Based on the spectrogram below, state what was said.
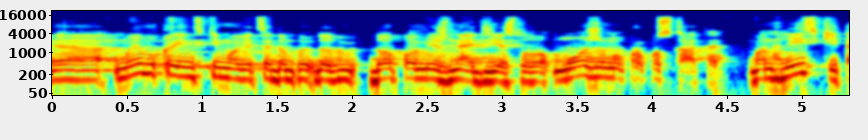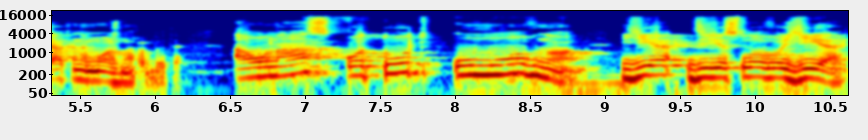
Е, Ми в українській мові це доп- доп- допоміжне дієслово можемо пропускати. В англійській так не можна робити. А у нас отут умовно є дієслово є.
